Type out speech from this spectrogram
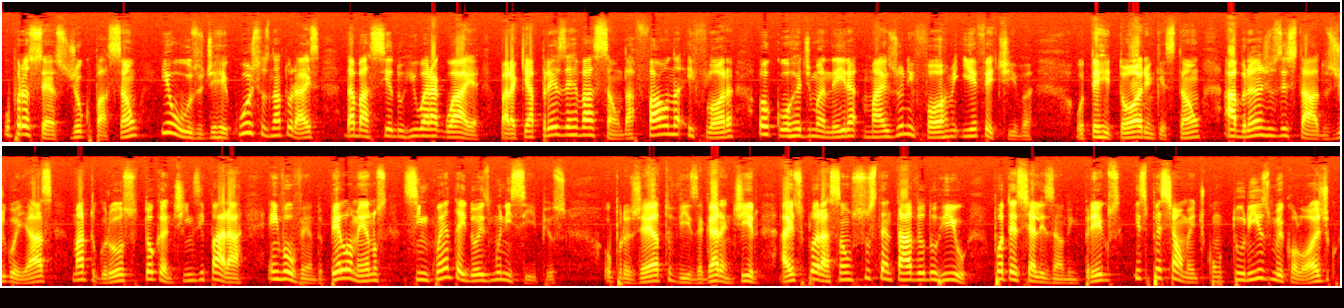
o processo de ocupação e o uso de recursos naturais da bacia do Rio Araguaia, para que a preservação da fauna e flora ocorra de maneira mais uniforme e efetiva. O território em questão abrange os estados de Goiás, Mato Grosso, Tocantins e Pará, envolvendo pelo menos 52 municípios. O projeto visa garantir a exploração sustentável do rio, potencializando empregos, especialmente com o turismo ecológico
